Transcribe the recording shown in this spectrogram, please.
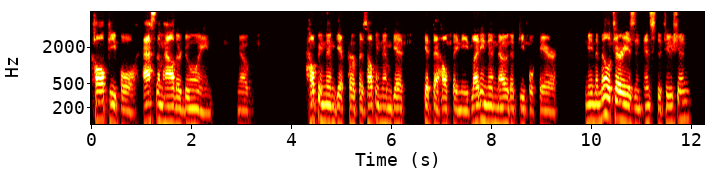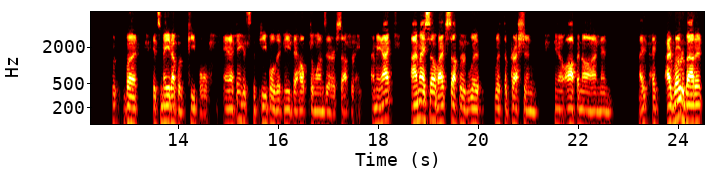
call people, ask them how they're doing, you know, helping them get purpose, helping them get get the help they need, letting them know that people care. I mean, the military is an institution, but it's made up of people. And I think it's the people that need to help the ones that are suffering. I mean, I, I myself, I've suffered with, with depression, you know, off and on. And I, I, I wrote about it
